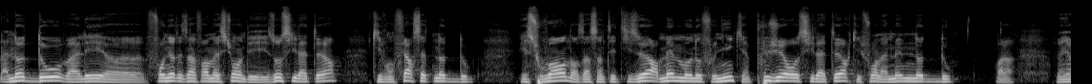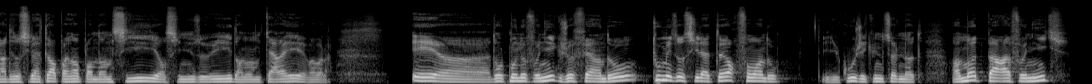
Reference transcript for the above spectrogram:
La note Do va aller euh, fournir des informations à des oscillateurs qui vont faire cette note Do. Et souvent, dans un synthétiseur, même monophonique, il y a plusieurs oscillateurs qui font la même note Do. Voilà. Il va y avoir des oscillateurs, par exemple, en Nancy, en sinusoïde, en onde carrée, voilà. Et euh, donc, monophonique, je fais un Do, tous mes oscillateurs font un Do. Et du coup, j'ai qu'une seule note. En mode paraphonique,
